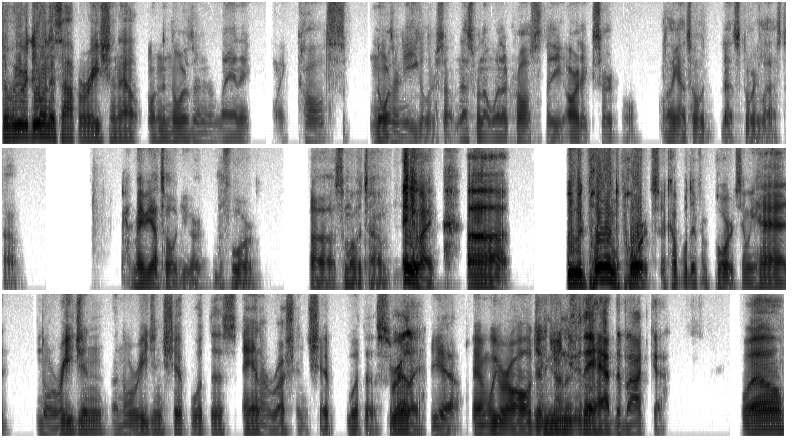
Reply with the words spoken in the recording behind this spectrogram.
So we were doing this operation out on the northern Atlantic, like called Northern Eagle or something. That's when I went across the Arctic Circle. I think I told that story last time. Or maybe I told you before uh, some other time. Anyway, uh, we would pull into ports, a couple different ports, and we had Norwegian, a Norwegian ship with us, and a Russian ship with us. Really? Yeah, and we were all just. And you knew they had the vodka. Well,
